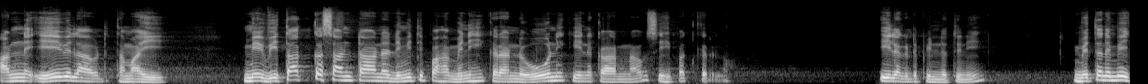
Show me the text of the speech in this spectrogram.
අන්න ඒ වෙලාවට තමයි මේ විතක්ක සන්ටාන නිමිති පහ මෙනෙහි කරන්න ඕනෙ කියන කාරණාව සිහිපත් කරනවා. ඊළඟට පින්නතුන මෙතන මේ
